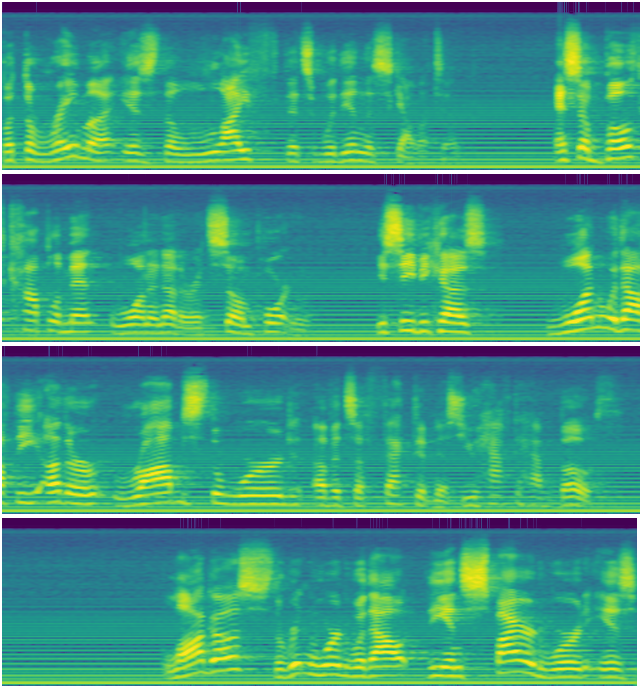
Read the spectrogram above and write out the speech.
but the Rhema is the life that's within the skeleton. And so both complement one another. It's so important. You see, because one without the other robs the word of its effectiveness. You have to have both. Logos, the written word without the inspired word, is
